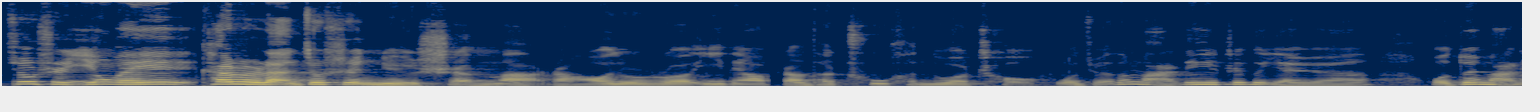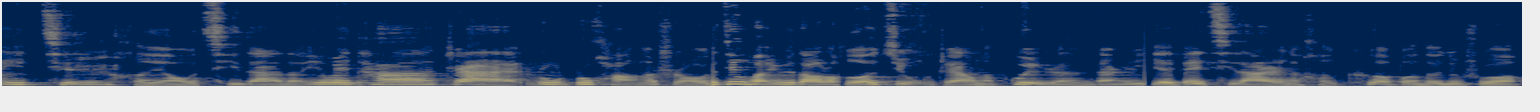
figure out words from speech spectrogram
就是因为凯瑞兰就是女神嘛，然后就是说一定要让她出很多丑。我觉得玛丽这个演员，我对玛丽其实是很有期待的，因为她在入入行的时候，尽管遇到了何炅这样的贵人，但是也被其他人就很刻薄的就说：“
